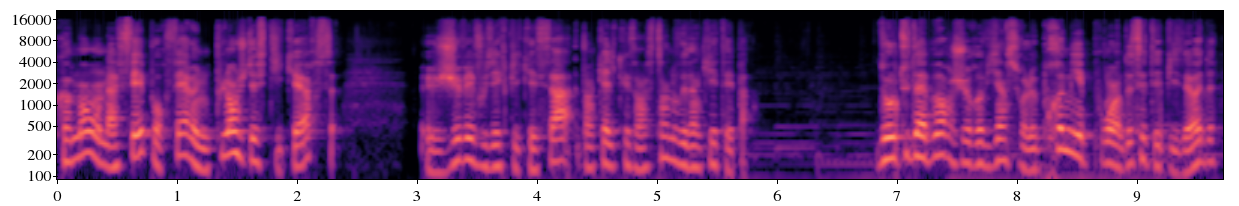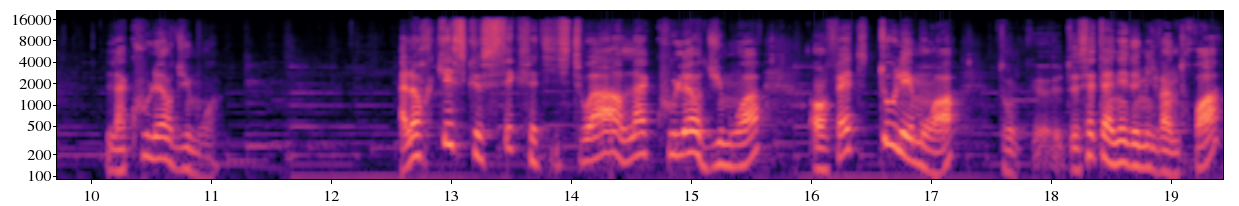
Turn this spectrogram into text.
comment on a fait pour faire une planche de stickers. Je vais vous expliquer ça dans quelques instants, ne vous inquiétez pas. Donc tout d'abord, je reviens sur le premier point de cet épisode, la couleur du mois. Alors qu'est-ce que c'est que cette histoire, la couleur du mois? En fait, tous les mois, donc euh, de cette année 2023,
